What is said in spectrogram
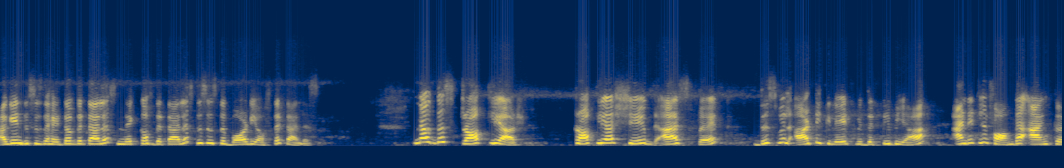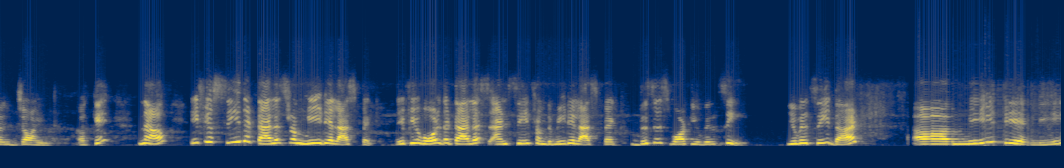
again, this is the head of the talus, neck of the talus. This is the body of the talus. Now, this trochlear, trochlear shaped aspect, this will articulate with the tibia and it will form the ankle joint. Okay. Now, if you see the talus from medial aspect, if you hold the talus and see it from the medial aspect, this is what you will see. You will see that uh, medially,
